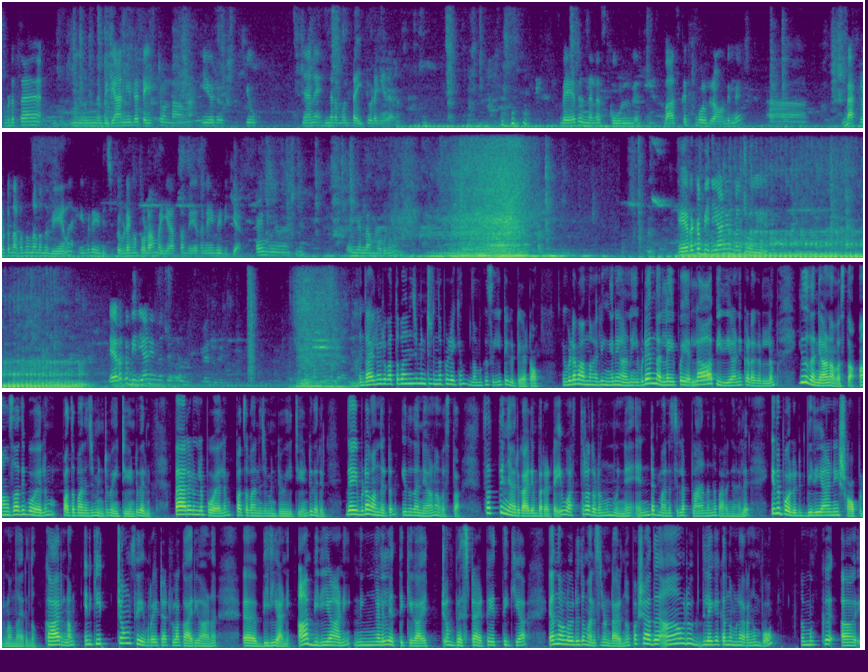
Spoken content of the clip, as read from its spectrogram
ഇവിടുത്തെ ബിരിയാണിയുടെ ടേസ്റ്റ് കൊണ്ടാണ് ഈ ഒരു ക്യൂ ഞാൻ ഇന്നലെ മുതൽ ഡയറ്റ് തുടങ്ങിയതാണ്. വേറെ ഇന്നലെ സ്കൂളിൽ ബാസ്കറ്റ്ബോൾ ഗ്രൗണ്ടിൽ ബാക്കിലോട്ട് നടന്ന് നടന്ന് വീണ് ഇവിടെ ഇടിച്ചപ്പോൾ അങ്ങ് തൊടാൻ വയ്യാത്ത വേദനയിൽ ഇരിക്കുക. കൈ മുറിഞ്ഞ മനുഷ്യന് കൈയെല്ലാം മുറിഞ്ഞു. ഏതൊക്കെ ബിരിയാണി ഉണ്ടെന്ന് ചോദിക്കും? ഏതൊക്കെ ബിരിയാണി ഉണ്ടെന്ന് ചോദിക്കും? എന്തായാലും ഒരു പത്ത് പതിനഞ്ച് മിനിറ്റ് ഇരുന്നപ്പോഴേക്കും നമുക്ക് സീറ്റ് കിട്ടി കേട്ടോ. ഇവിടെ വന്നാൽ ഇങ്ങനെയാണ്. ഇവിടെ എന്നല്ല ഇപ്പോൾ എല്ലാ ബിരിയാണി കടകളിലും ഇത് തന്നെയാണ് അവസ്ഥ. ആസാദി പോയാലും പത്ത് പതിനഞ്ച് മിനിറ്റ് വെയിറ്റ് ചെയ്യേണ്ടി വരും. പാരഗണിൽ പോയാലും പത്ത് പതിനഞ്ച് മിനിറ്റ് വെയിറ്റ് ചെയ്യേണ്ടി വരും. ദേ ഇവിടെ വന്നിട്ടും ഇത് തന്നെയാണ് അവസ്ഥ. സത്യം ഞാൻ ഒരു കാര്യം പറയട്ടെ ഈ വസ്ത്ര തുടങ്ങും മുന്നേ എന്റെ മനസ്സിലെ പ്ലാൻ എന്ന് പറഞ്ഞാൽ ഇതുപോലൊരു ബിരിയാണി ഷോപ്പ് ഇടണമെന്നായിരുന്നു കാരണം എനിക്ക് ഏറ്റവും ഫേവറേറ്റ് ആയിട്ടുള്ള കാര്യമാണ് ബിരിയാണി. ആ ബിരിയാണി നിങ്ങളിൽ എത്തിക്കുക ഏറ്റവും ബെസ്റ്റായിട്ട് എത്തിക്കുക എന്നുള്ളൊരിത് മനസ്സിലുണ്ടായിരുന്നു. പക്ഷെ അത് ആ ഒരു ഇതിലേക്കൊക്കെ നമ്മൾ ഇറങ്ങുമ്പോൾ നമുക്ക്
